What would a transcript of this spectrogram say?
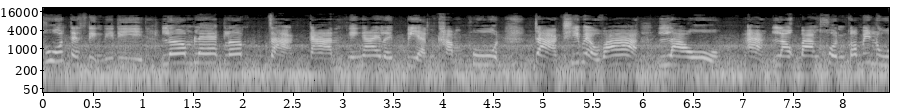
พูดแต่สิ่งดีๆ เริ่มแรกเริ่มจากการง่าย ๆ เลยเปลี่ยนคำพูด จากที่แบบว่าเราอะเราบางคนก็ไม่รู้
